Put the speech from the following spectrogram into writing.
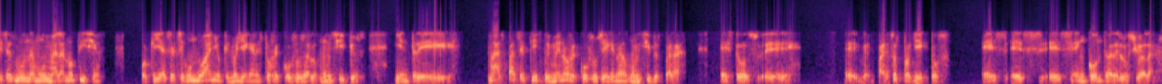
esa es una muy mala noticia porque ya es el segundo año que no llegan estos recursos a los municipios. Y entre más pase el tiempo y menos recursos lleguen a los municipios para estos eh, eh, para estos proyectos es es es en contra de los ciudadanos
